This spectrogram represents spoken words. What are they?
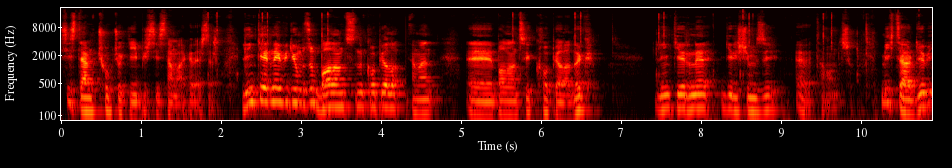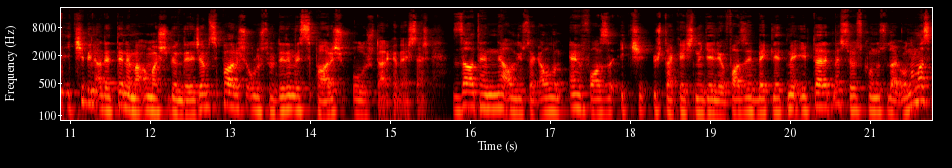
Sistem çok çok iyi bir sistem arkadaşlar. Link yerine videomuzun bağlantısını kopyala hemen e, bağlantıyı kopyaladık. Link yerine girişimizi evet tamamdır. Miktar diyor bir 2000 adet deneme amaçlı göndereceğim. Sipariş oluştur dedim ve sipariş oluştu arkadaşlar. Zaten ne alıyorsak alalım en fazla 2-3 dakika içinde geliyor. Fazla bekletme, iptal etme söz konusu da olamaz.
